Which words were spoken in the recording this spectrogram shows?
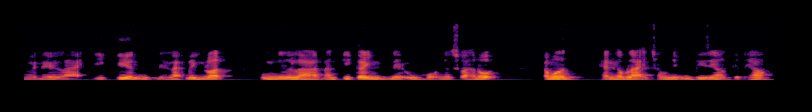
người để lại ý kiến, để lại bình luận cũng như là đăng ký kênh để ủng hộ nhật số Hà Nội. Cảm ơn, hẹn gặp lại trong những video tiếp theo.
